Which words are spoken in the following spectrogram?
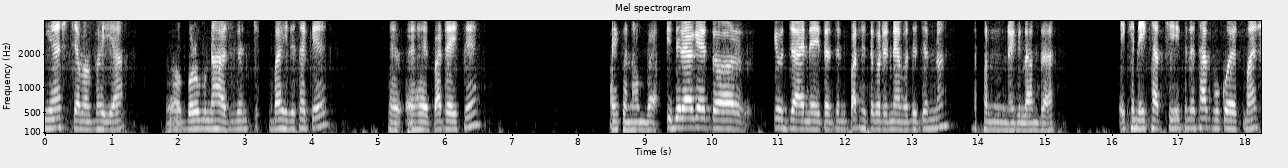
নিয়ে আসছে আমার ভাইয়া। বড় বোনের হাজবেন্ড বাইরে থাকে হ্যাঁ হ্যাঁ, পাঠাইছে। এখন আমরা ঈদের আগে তো আর কেউ যায় নাই তার জন্য পাঠাইতে পারে না আমাদের জন্য। এখন এগুলো আমরা এখানেই খাচ্ছি এখানে থাকব কয়েক মাস।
